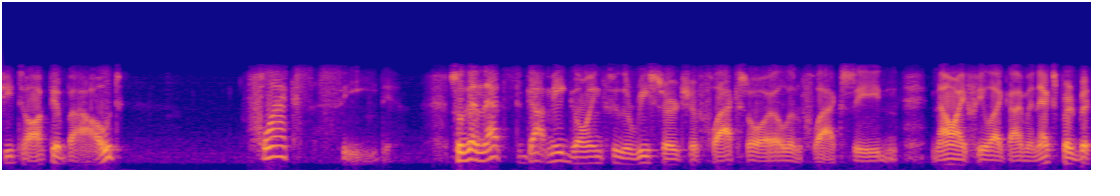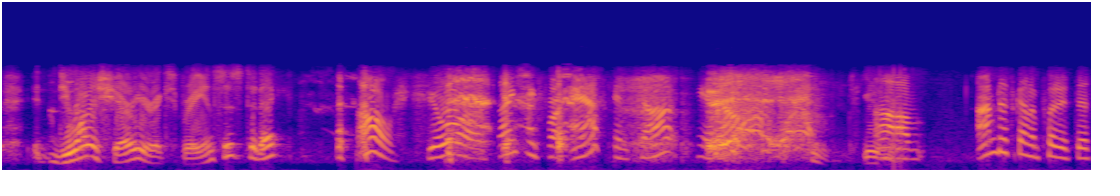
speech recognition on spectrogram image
she talked about flaxseed. So then that's got me going through the research of flax oil and flaxseed. And now I feel like I'm an expert. But do you want to share your experiences today? oh, sure. Thank you for asking, Chuck. You know, Excuse me. um, I'm just going to put it this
